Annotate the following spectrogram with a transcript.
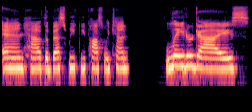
and have the best week we possibly can. Later guys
